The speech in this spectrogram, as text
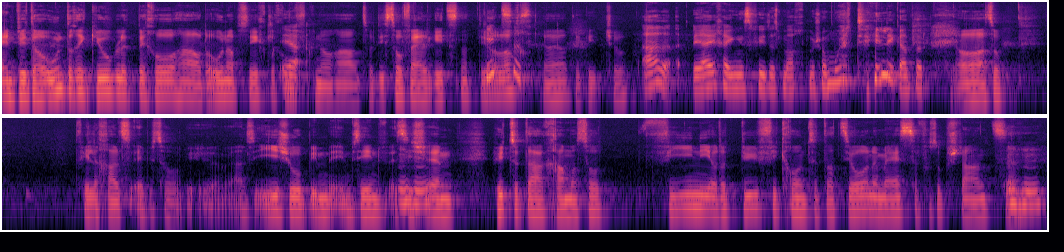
entweder untergejubelt bekommen haben oder unabsichtlich ja. aufgenommen haben. So, die, so Fälle gibt es natürlich. Gibt's das? Ja, ja, die gibt es schon. Ah, ja, ich habe das Gefühl, das macht man schon mutwillig, aber... Ja, also vielleicht als, eben so, als Einschub im, im Sinn, es mhm. ist, ähm, heutzutage kann man so feine oder tiefe Konzentrationen messen von Substanzen, mhm.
